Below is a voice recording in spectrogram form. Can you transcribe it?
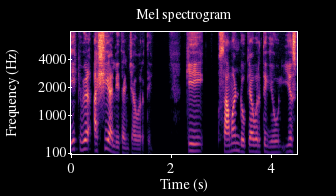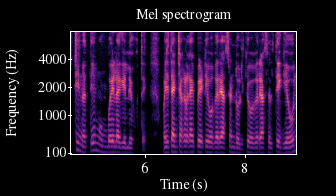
एक वेळ अशी आली त्यांच्यावरती की सामान डोक्यावरती घेऊन एस टीनं ते मुंबईला गेले होते. म्हणजे त्यांच्याकडे काही पेटी वगैरे असेल ढोलकी वगैरे असेल ते घेऊन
